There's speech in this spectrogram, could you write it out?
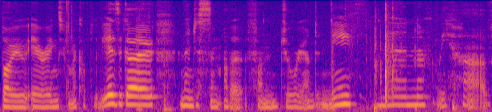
bow earrings from a couple of years ago. And then just some other fun jewelry underneath. And then we have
